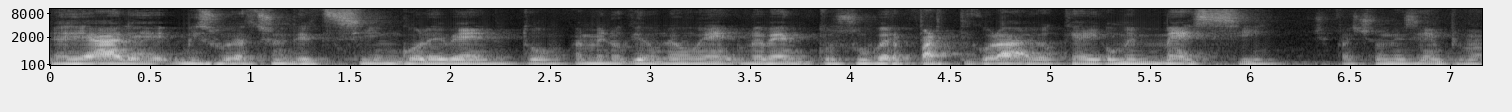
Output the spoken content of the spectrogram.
reale misurazione del singolo evento, a meno che non è un evento super particolare, ok, come Messi, faccio un esempio, ma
